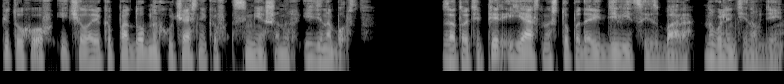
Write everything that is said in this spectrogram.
петухов и человекоподобных участников смешанных единоборств. Зато теперь ясно, что подарить девице из бара на Валентинов день.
